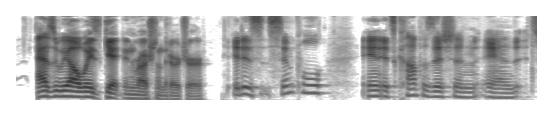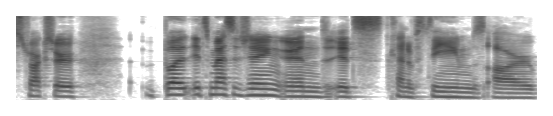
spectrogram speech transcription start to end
As we always get in Russian literature, it is simple in its composition and its structure, but its messaging and its kind of themes are.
